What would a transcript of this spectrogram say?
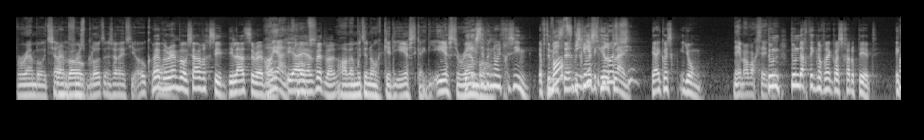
Voor Rambo hetzelfde. Rambo First. Blood en zo heeft hij ook. We hebben Rambo samen gezien, die laatste Rambo. Oh ja, ja, vet man. Oh, we moeten nog een keer die eerste kijken. Die eerste Rambo. Die eerste heb ik nooit gezien. Of tenminste, Die misschien was ik heel klein. nooit Ja, ik was jong. Nee, maar wacht even. Toen, toen dacht ik nog dat ik was geadopteerd. Ik,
